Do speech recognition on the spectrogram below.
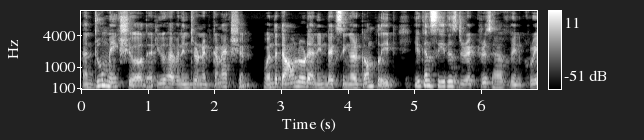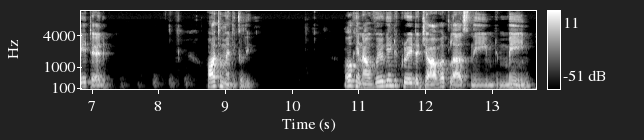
And do make sure that you have an internet connection. When the download and indexing are complete, you can see these directories have been created automatically. Okay, now we're going to create a Java class named main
